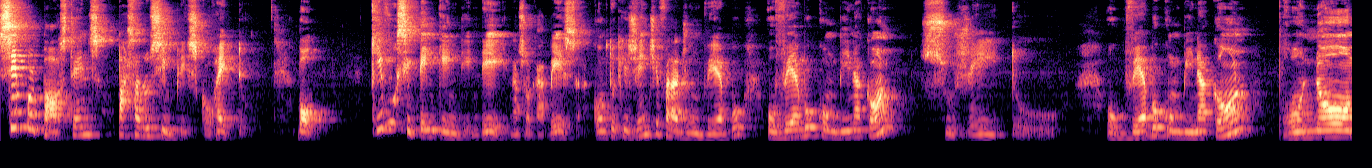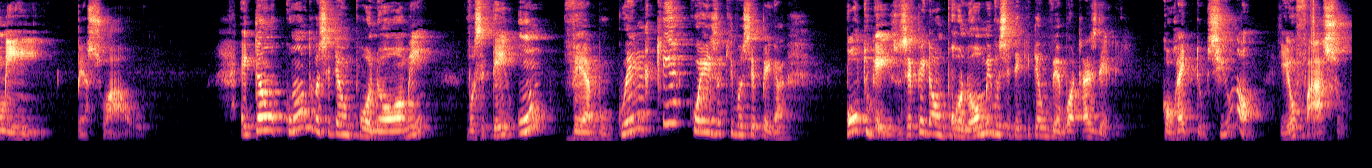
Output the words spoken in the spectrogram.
Simple past tense, passado simples, correto? Bom, o que você tem que entender na sua cabeça, quando que a gente fala de um verbo, o verbo combina com sujeito. O verbo combina com pronome pessoal. Então, quando você tem um pronome, você tem um verbo. Qualquer coisa que você pegar. Português, você pegar um pronome, você tem que ter um verbo atrás dele. Correto? Sim ou não? Eu faço.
